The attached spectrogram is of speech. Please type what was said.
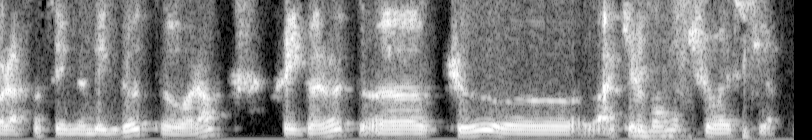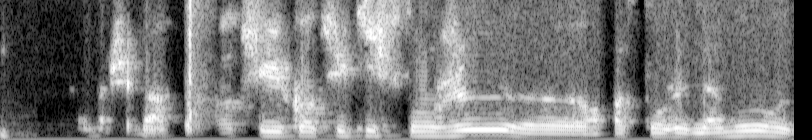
voilà, ça c'est une anecdote, euh, voilà, rigolote, euh, que euh, à quel moment tu respires? Bah, je sais pas. Quand tu quand tu kiffes ton jeu, enfin ton jeu de l'amour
